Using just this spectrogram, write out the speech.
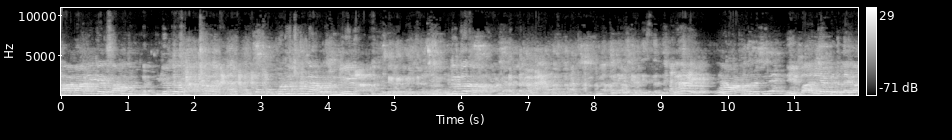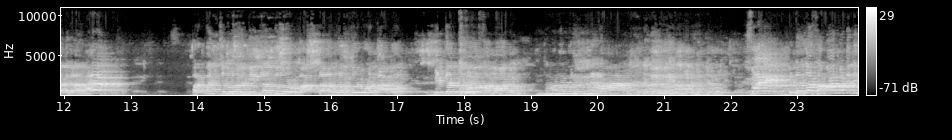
నా భార్యకి సమం బిడ్డతో సమానం పుట్టించుకున్నా కూడా నేను బిడ్డతో సమానం నీ భార్య బిడ్డలే కాదురా ప్రపంచంలో వీళ్ళందరూ భక్తాదులందరూ కూడా నాకు బిడ్డలతో సమానం. ఇంతమందిని కనుక్కున్నావా బిడ్డలతో సమానం అంటే నీ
